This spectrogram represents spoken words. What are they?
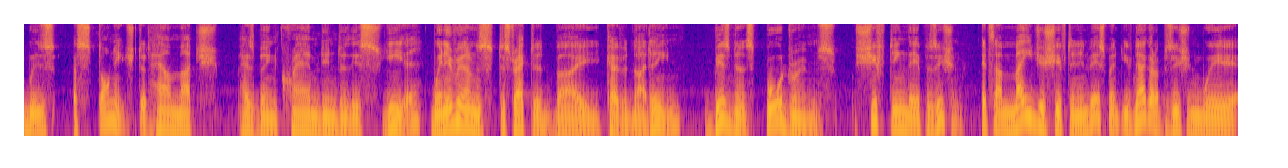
was astonished at how much has been crammed into this year when everyone's distracted by COVID 19. Business boardrooms shifting their position. It's a major shift in investment. You've now got a position where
